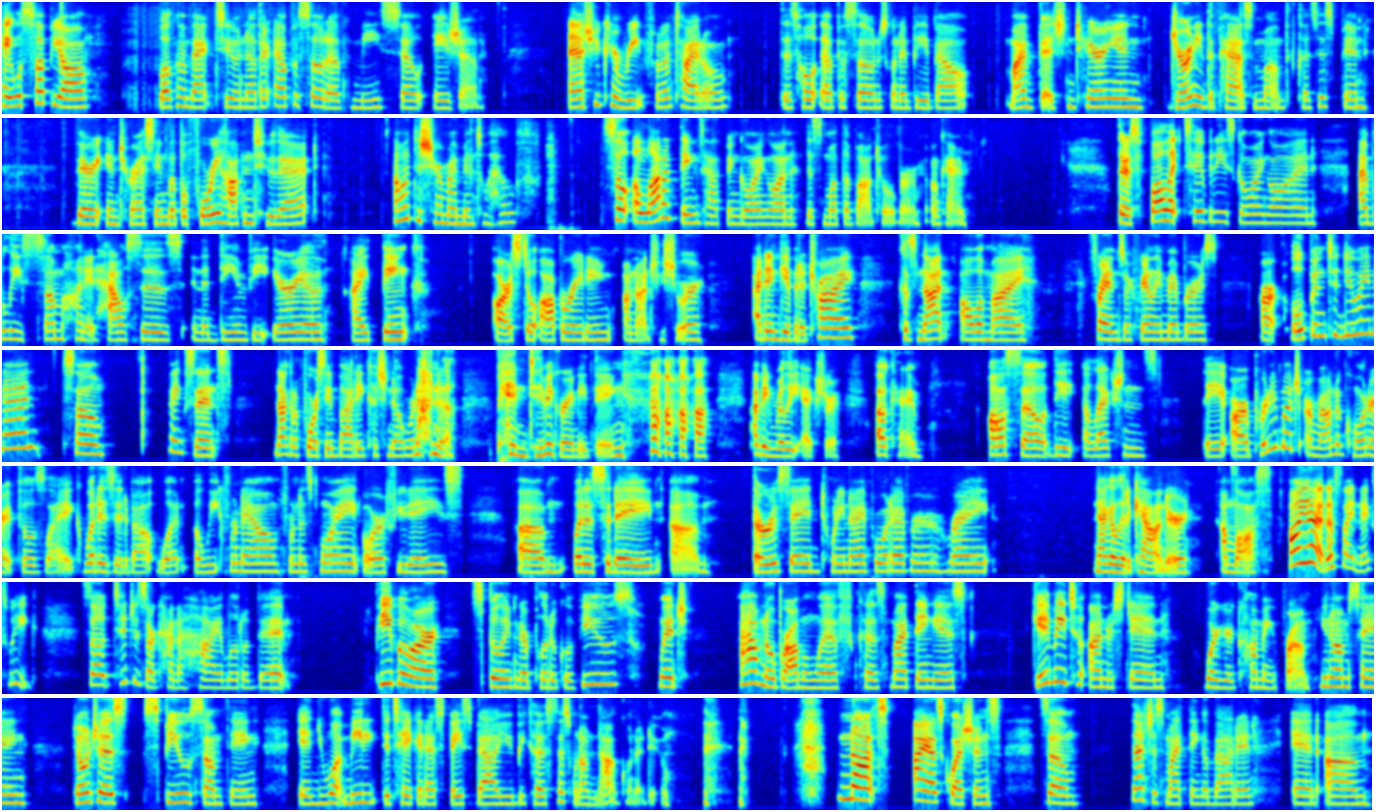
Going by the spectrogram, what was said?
Hey, what's up, y'all? Welcome back to another episode of Me So Asia. As you can read from the title, this whole episode is going to be about my vegetarian journey the past month because it's been very interesting. But before we hop into that, I want to share my mental health. So, a lot of things have been going on this month of October, okay? There's fall activities going on. I believe some haunted houses in the DMV area, I think, are still operating. I'm not too sure. I didn't give it a try because not all of my friends or family members are open to doing that. So, makes sense. Not gonna force anybody because you know we're not in a pandemic or anything. I'm being really extra. Okay. Also, the elections they are pretty much around the corner, it feels like. What is it, about what, a week from now from this point, or a few days? Um, what is today? Um, Thursday, 29th or whatever, right? Now I gotta look at the calendar. I'm lost. Oh yeah, that's like next week. So tensions are kind of high a little bit. People are spilling their political views, which I have no problem with because my thing is get me to understand where you're coming from. You know what I'm saying? Don't just spew something and you want me to take it as face value because that's what I'm not going to do. not. I ask questions. So that's just my thing about it. And um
